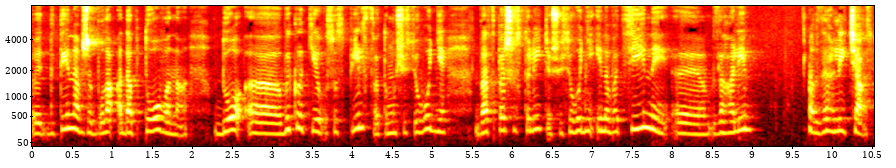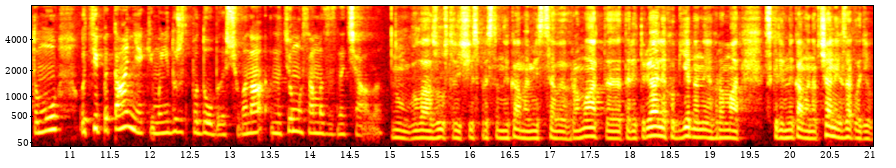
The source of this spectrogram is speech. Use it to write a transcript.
дитина вже була адаптована до викликів суспільства, тому що сьогодні 21 століття, що сьогодні інноваційний взагалі. Взагалі час. Тому оці питання, які мені дуже сподобалися, що вона на цьому саме зазначала. Ну, була зустріч із представниками місцевих громад, е, територіальних об'єднаних громад, з керівниками навчальних закладів.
